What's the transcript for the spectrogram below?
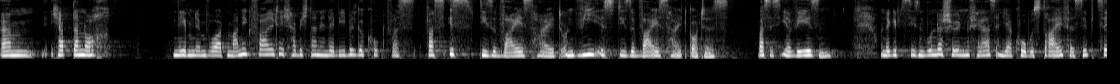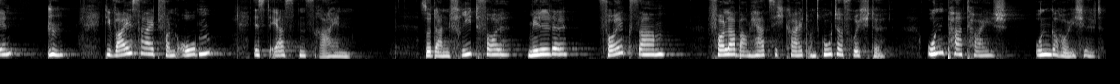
Ähm, ich habe dann noch neben dem Wort mannigfaltig, habe ich dann in der Bibel geguckt, was, was ist diese Weisheit und wie ist diese Weisheit Gottes? Was ist ihr Wesen? Und da gibt es diesen wunderschönen Vers in Jakobus 3, Vers 17. Die Weisheit von oben ist erstens rein, sodann friedvoll, milde, folgsam, voller Barmherzigkeit und guter Früchte, unparteiisch, ungeheuchelt.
